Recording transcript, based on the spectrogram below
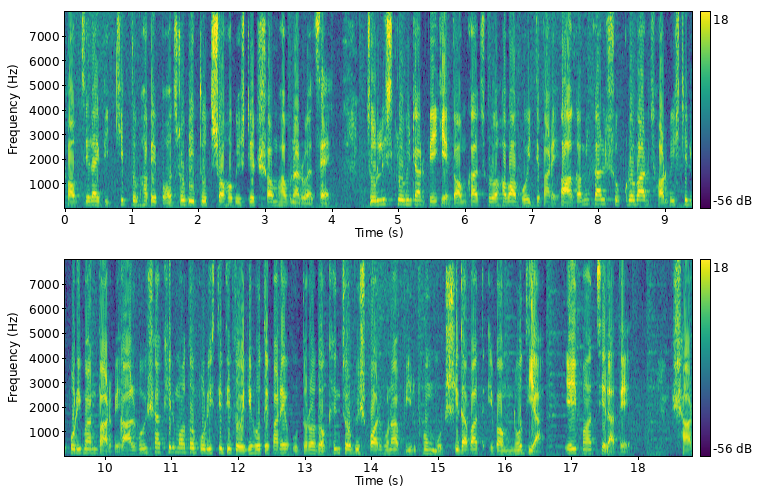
সব জেলায় বিক্ষিপ্তভাবে বজ্রবিদ্যুৎ সহ বৃষ্টির সম্ভাবনা রয়েছে। চল্লিশ কিলোমিটার বেগে দমকা ঝোড়ো হাওয়া বইতে পারে। আগামীকাল শুক্রবার ঝড় বৃষ্টির পরিমাণ বাড়বে। কালবৈশাখীর মতো পরিস্থিতি তৈরি হতে পারে উত্তর ও দক্ষিণ চব্বিশ পরগনা, বীরভূম, মুর্শিদাবাদ এবং নদিয়া এই পাঁচ জেলাতে। ষাট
